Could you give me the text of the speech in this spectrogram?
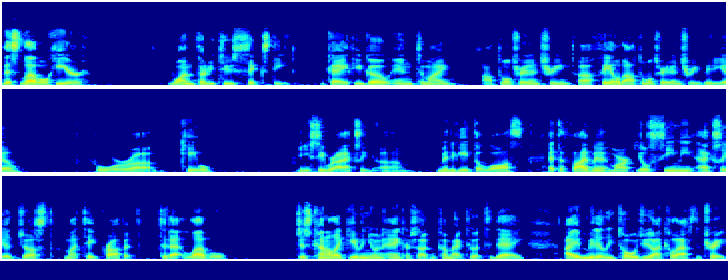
this level here, 132.60. Okay, if you go into my optimal trade entry, uh, failed optimal trade entry video for uh, cable, and you see where I actually um, mitigate the loss, at the five minute mark, you'll see me actually adjust my take profit to that level, just kind of like giving you an anchor so I can come back to it today. I admittedly told you I collapsed the trade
